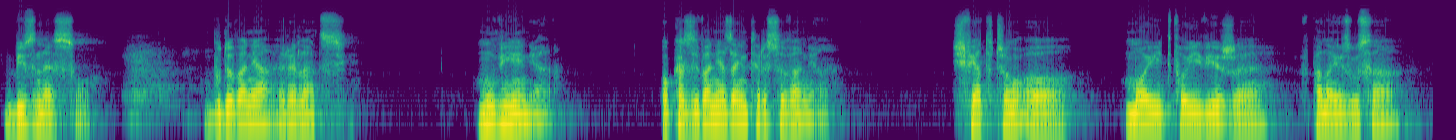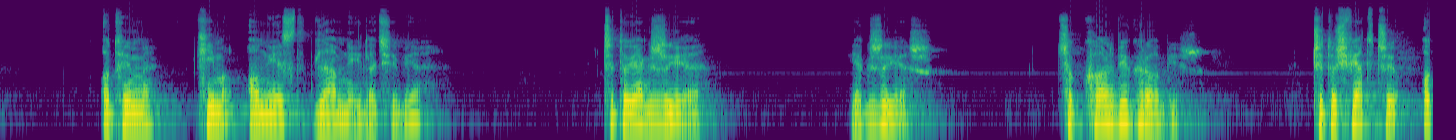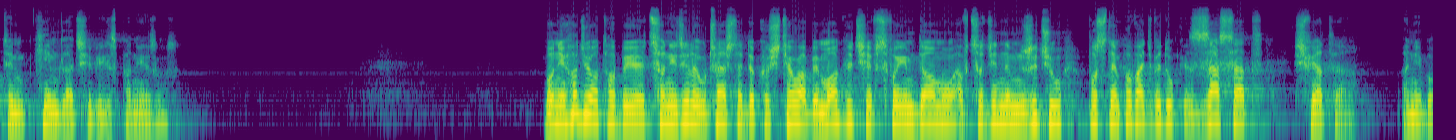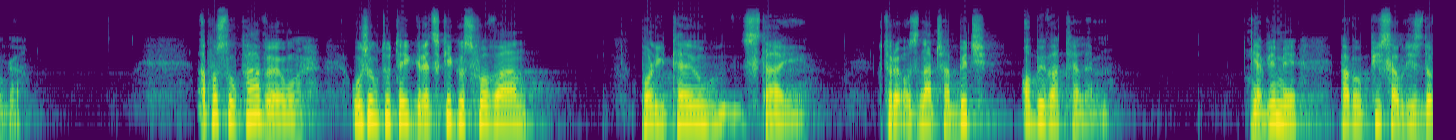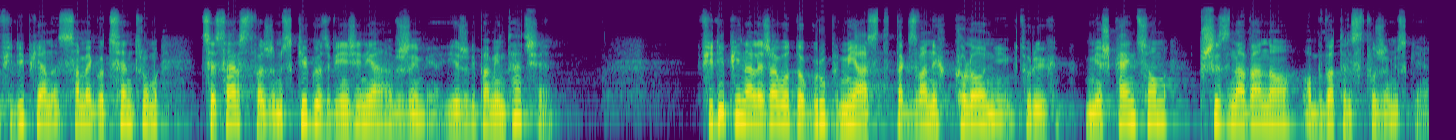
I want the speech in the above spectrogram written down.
biznesu, budowania relacji, mówienia, okazywania zainteresowania świadczą o mojej, Twojej wierze w Pana Jezusa, o tym, kim On jest dla mnie i dla Ciebie? Czy to jak żyję? Jak żyjesz? Cokolwiek robisz, czy to świadczy o tym, kim dla Ciebie jest Pan Jezus? Bo nie chodzi o to, by co niedzielę uczęszczać do kościoła, by modlić się w swoim domu, a w codziennym życiu postępować według zasad świata, a nie Boga. Apostoł Paweł użył tutaj greckiego słowa politeustai, które oznacza być obywatelem. Jak wiemy, Paweł pisał list do Filipian z samego centrum Cesarstwa Rzymskiego z więzienia w Rzymie. Jeżeli pamiętacie, Filipi należało do grup miast, tak zwanych kolonii, których mieszkańcom przyznawano obywatelstwo rzymskie.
